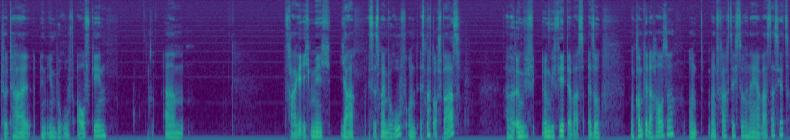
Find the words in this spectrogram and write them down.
total in ihrem Beruf aufgehen, ähm, frage ich mich, ja, es ist mein Beruf und es macht auch Spaß, aber irgendwie, irgendwie fehlt da was. Also man kommt dann nach Hause und man fragt sich so, naja, war es das jetzt?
